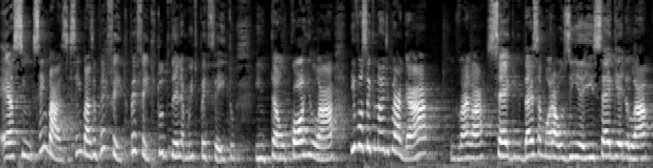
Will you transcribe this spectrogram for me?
é assim, sem base, sem base, é perfeito, perfeito, tudo dele é muito perfeito, então corre lá, e você que não é de BH, vai lá, segue, dá essa moralzinha aí, segue ele lá,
